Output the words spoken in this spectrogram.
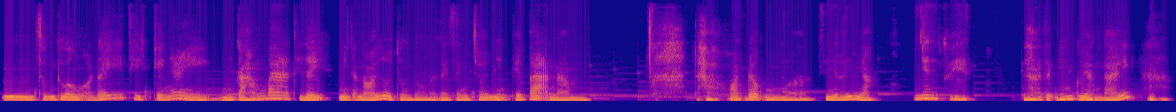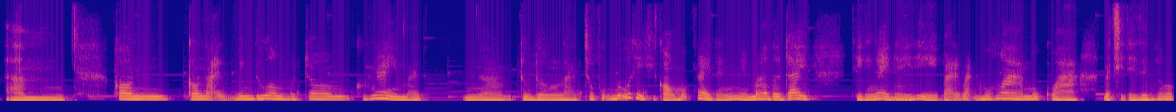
um, thường thường ở đây thì cái ngày mùng 8 tháng 3 thì đấy mình đã nói rồi thường thường là để dành cho những cái bạn um, là hoạt động uh, gì nhỉ Linh nhỉ? Nhân quyền. Là tự nhân quyền đấy. Um, còn còn lại bình thường mà cho có ngày mà uh, thường thường là cho phụ nữ thì chỉ có một ngày đấy ngày Mother Day thì cái ngày đấy ừ. thì bạn bạn mua hoa mua quà mà chỉ để dành cho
